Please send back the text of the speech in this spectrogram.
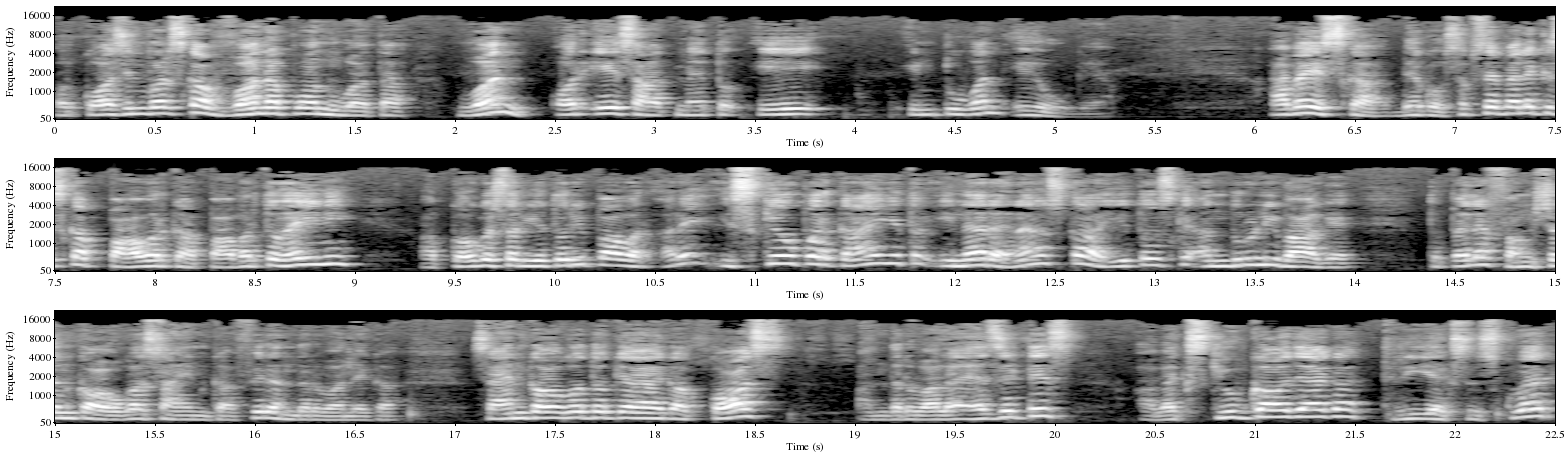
और कॉस इनवर्स का वन अपॉन हुआ था वन और ए साथ में तो ए इंटू वन ए हो गया। अब है इसका, देखो, सबसे पहले किसका? पावर का। पावर तो है ही नहीं। अब कहोगे, सर, ये तो नहीं पावर अरे, इसके ऊपर कहा है? ये तो इनर है ना उसका, ये तो उसके अंदरूनी भाग है। तो पहले फ़ंक्शन का होगा साइन का, फिर अंदर वाले का। साइन का होगा तो क्या आएगा? कॉस अंदर वाला एज इट इज़ अब एक्स क्यूब का हो जाएगा थ्री एक्स स्क्वायर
